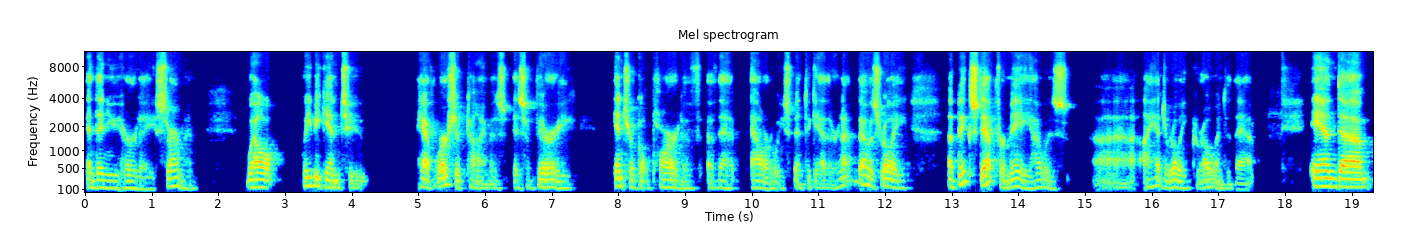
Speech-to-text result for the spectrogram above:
and then you heard a sermon. Well, we began to have worship time as, as a very integral part of, of that hour we spent together. And that was really a big step for me. I was, uh, I had to really grow into that. And, um,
